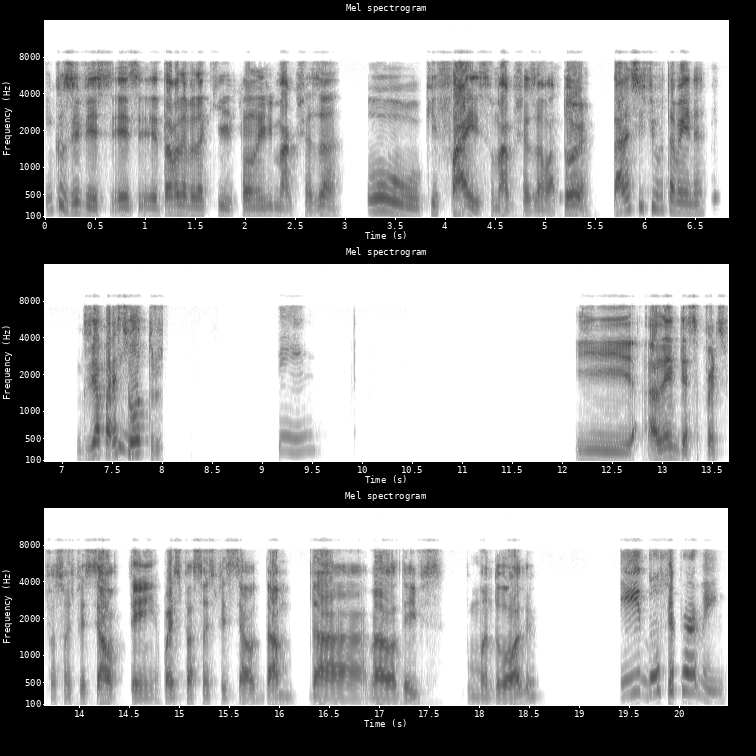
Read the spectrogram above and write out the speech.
Inclusive, esse, esse, eu tava lembrando aqui, falando de Mago Shazam, o que faz o Mago Shazam, o ator, tá nesse filme também, né? Inclusive aparece Sim. outro. sim. E além dessa participação especial, tem a participação especial da, da Viola Davis, o Mando Waller. E do Superman.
